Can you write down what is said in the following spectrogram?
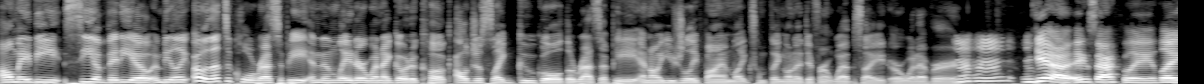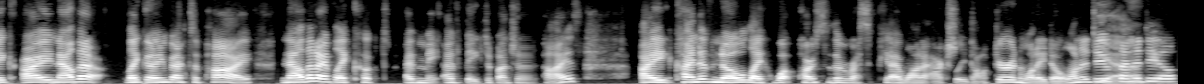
I'll maybe see a video and be like, oh, that's a cool recipe. And then later when I go to cook, I'll just like Google the recipe and I'll usually find like something on a different website or whatever. Mm-hmm. Yeah, exactly. Like I now that like going back to pie, now that I've like cooked, I've made, I've baked a bunch of pies. I kind of know like what parts of the recipe I want to actually doctor and what I don't want to do, Yeah. kind of deal.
